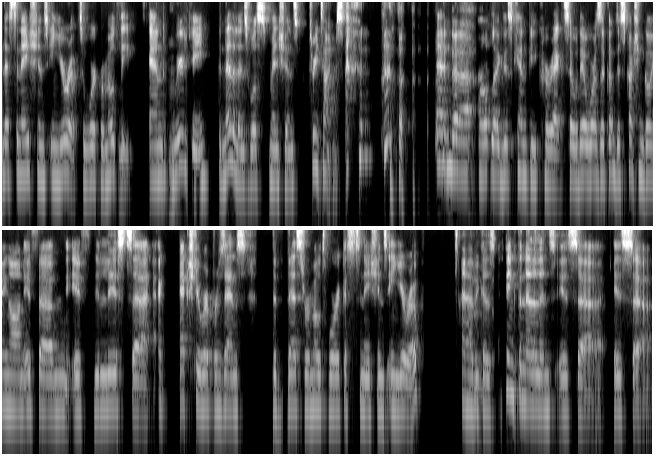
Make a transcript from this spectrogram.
destinations in Europe to work remotely, and mm. weirdly, the Netherlands was mentioned three times. and uh, I was like, this can't be correct. So there was a discussion going on if um, if the list uh, actually represents the best remote work destinations in Europe, uh, mm. because I think the Netherlands is uh, is uh,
